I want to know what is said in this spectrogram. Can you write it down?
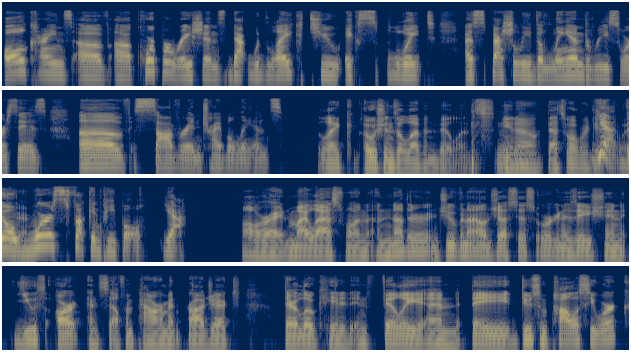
all kinds of uh, corporations that would like to exploit, especially the land resources of sovereign tribal lands. Like Ocean's Eleven villains, you know, that's what we're doing. Yeah, the here. worst fucking people. Yeah. All right, my last one another juvenile justice organization, Youth Art and Self Empowerment Project. They're located in Philly and they do some policy work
